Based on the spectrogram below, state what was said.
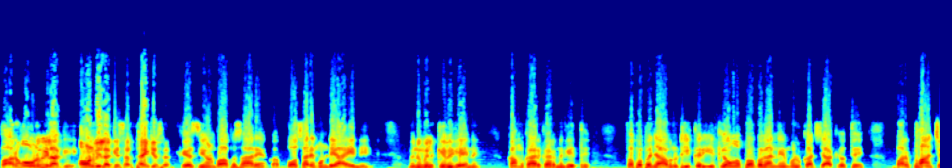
ਬਾਹਰੋਂ ਆਉਣ ਵੀ ਲੱਗੇ ਆਉਣ ਵੀ ਲੱਗੇ ਸਰ ਥੈਂਕ ਯੂ ਸਰ ਕਿ ਅਸੀਂ ਹੁਣ ਵਾਪਸ ਆ ਰਹੇ ਹਾਂ। ਬਹੁਤ ਸਾਰੇ ਮੁੰਡੇ ਆਏ ਨੇ। ਮੈਨੂੰ ਮਿਲ ਕੇ ਵੀ ਗਏ ਨੇ। ਕੰਮਕਾਰ ਕਰਨਗੇ ਇੱਥੇ। ਤਾਂ ਆਪਾਂ ਪੰਜਾਬ ਨੂੰ ਠੀਕ ਕਰੀਏ। ਕਿਉਂ ਆਪਾਂ ਬਗਾਨੇ ਮੁਲਕਾਂ 'ਚ ਜਾ ਕੇ ਉੱਥੇ ਬਰਫਾਂ 'ਚ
